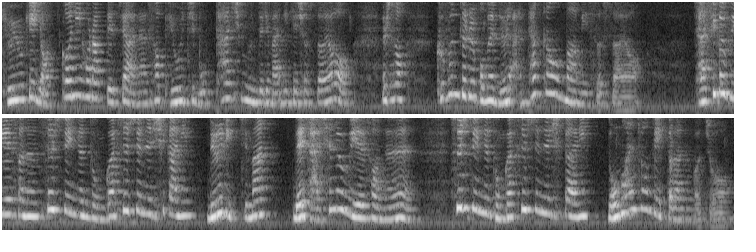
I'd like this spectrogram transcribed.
교육의 여건이 허락되지 않아서 배우지 못하신 분들이 많이 계셨어요. 그래서 그분들을 보면 늘 안타까운 마음이 있었어요. 자식을 위해서는 쓸 수 있는 돈과 쓸 수 있는 시간이 늘 있지만 내 자신을 위해서는 쓸 수 있는 돈과 쓸 수 있는 시간이 너무 한정되어 있더라는 거죠.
